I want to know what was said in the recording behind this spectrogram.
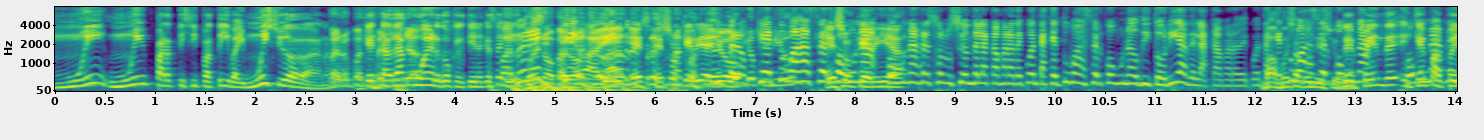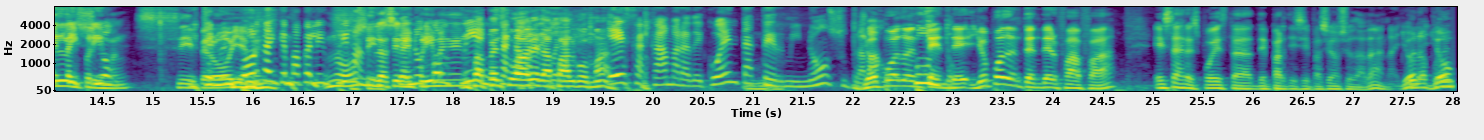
muy, muy participativa y muy ciudadana Pero, que está de acuerdo que tiene que seguir. Pero Bueno, pero que- ahí es- eso quería yo. Pero ¿qué tú vas a hacer con una, quería- con una resolución de la Cámara de Cuentas? ¿Qué tú vas a hacer con una auditoría de la Cámara de Cuentas? Bajo ¿Qué tú vas a hacer con una Depende en con qué una papel la impriman. Sí, Es que pero no oye. importa en qué papel la No, impriman. si la- si la usted no imprimen en- papel suave da para algo más. Esa Cámara de Cuentas terminó su trabajo. Yo puedo entender, yo puedo entender, Fafa, esa respuesta de participación ciudadana. Yo, ¿Tú la yo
